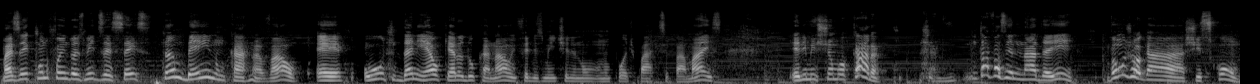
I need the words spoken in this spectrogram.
Mas aí quando foi em 2016, também num carnaval, é, o Daniel, que era do canal, infelizmente ele não, não pôde participar mais, ele me chamou, cara, não tá fazendo nada aí? Vamos jogar XCOM?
